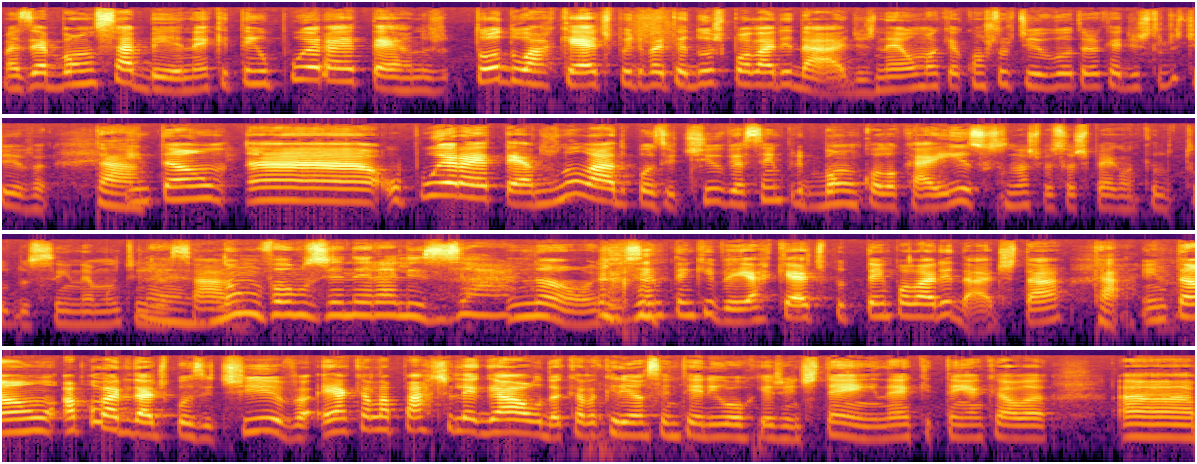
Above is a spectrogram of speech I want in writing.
mas é bom saber, né, que tem o puera eternos, todo o arquétipo ele vai ter duas polaridades, né, uma que é construtiva, outra que é destrutiva. Tá. Então, a, o puera eternos no lado positivo, e é sempre bom colocar isso, senão as pessoas pegam aquilo tudo assim, né, muito É, engessado. não vamos generalizar. Não, a gente sempre tem que ver. Arquétipo tem polaridade, tá? Tá. Então, a polaridade positiva é aquela parte legal daquela criança interior que a gente tem, né? Que tem aquela a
